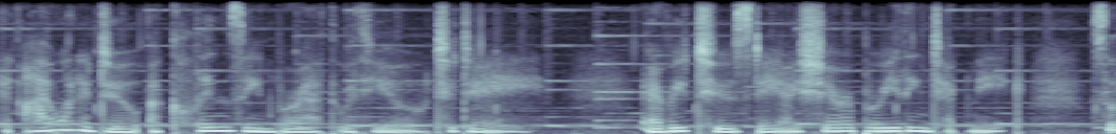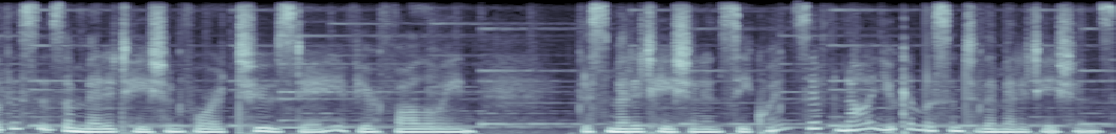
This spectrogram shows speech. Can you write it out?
And I want to do a cleansing breath with you today. Every Tuesday, I share a breathing technique. So, this is a meditation for a Tuesday if you're following this meditation in sequence. If not, you can listen to the meditations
